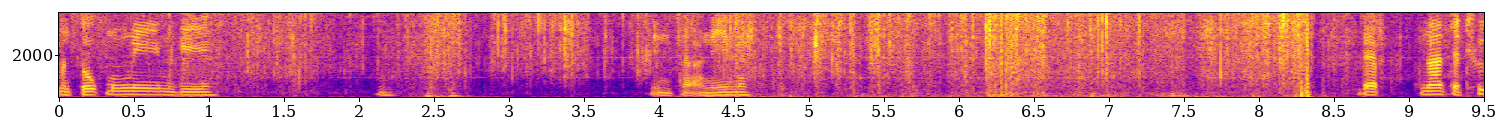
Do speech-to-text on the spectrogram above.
มันตกมุงนี้เมื่อกี้อืมเห็นแต่อันนี้ไหมแบบน่าจะทึ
